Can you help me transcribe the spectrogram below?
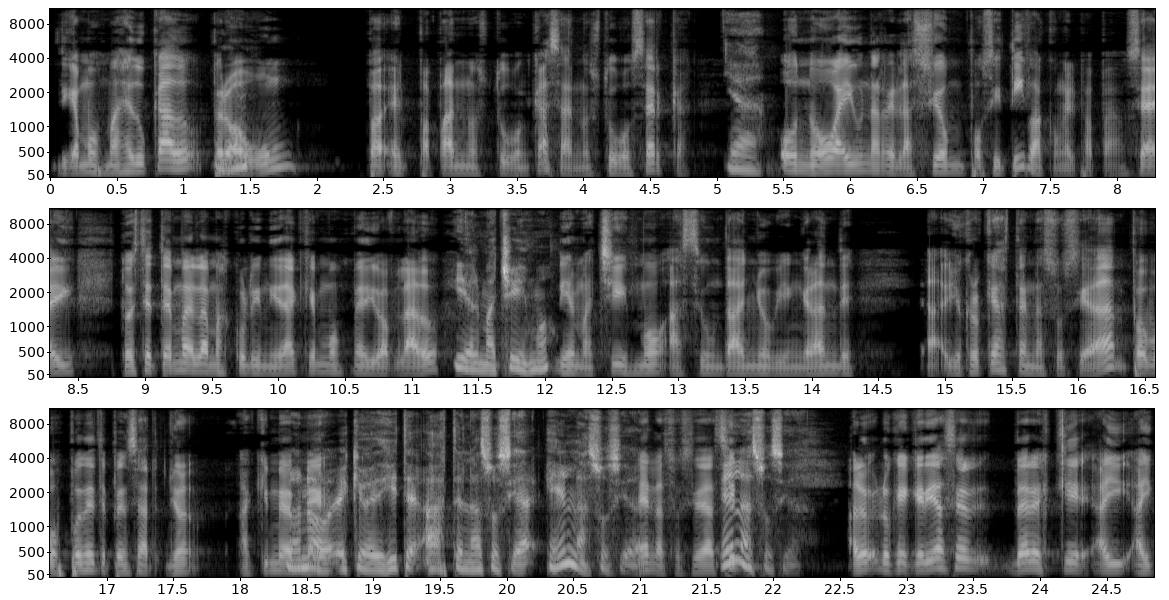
digamos, más educado, pero aún pa- el papá no estuvo en casa, no estuvo cerca. O no hay una relación positiva con el papá. O sea, hay todo este tema de la masculinidad que hemos medio hablado Y el machismo. y el machismo hace un daño bien grande. Ah, Yo creo que hasta en la sociedad, pues vos ponete a pensar, yo aquí me... No, me- no, es que dijiste hasta en la sociedad. En la sociedad. en la sociedad, sí. En la sociedad. A Lo, lo que quería hacer ver es que hay, hay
